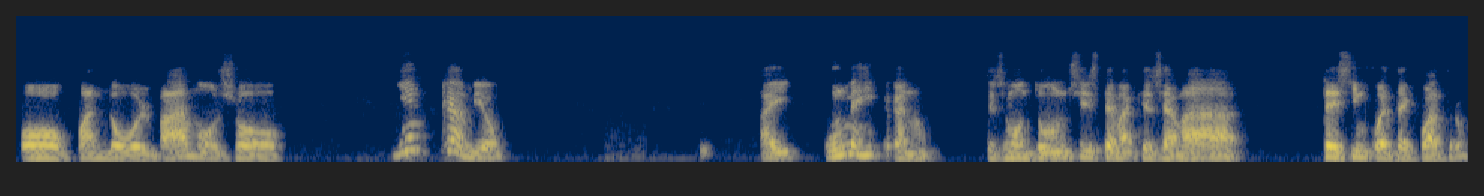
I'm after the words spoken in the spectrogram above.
o cuando volvamos, o... Y en cambio, hay un mexicano que se montó un sistema que se llama T54,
